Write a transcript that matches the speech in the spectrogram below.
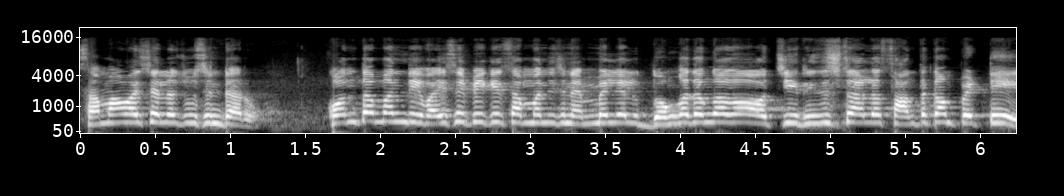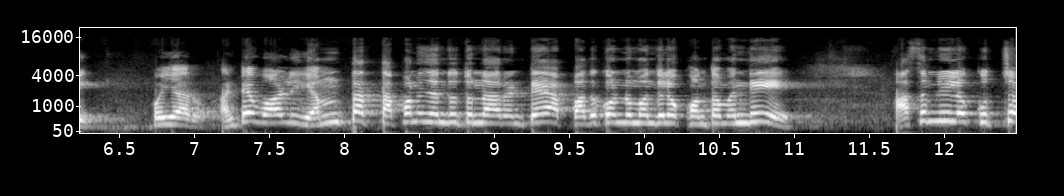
సమావేశాల్లో చూసింటారు. కొంతమంది వైసీపీకి సంబంధించిన ఎమ్మెల్యేలు దొంగ దొంగగా వచ్చి రిజిస్టార్లో సంతకం పెట్టి పోయారు. అంటే వాళ్ళు ఎంత తపన చెందుతున్నారంటే ఆ పదకొండు మందిలో కొంతమంది అసెంబ్లీలో కూర్చో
